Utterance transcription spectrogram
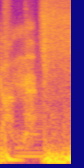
Radioplay.com.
